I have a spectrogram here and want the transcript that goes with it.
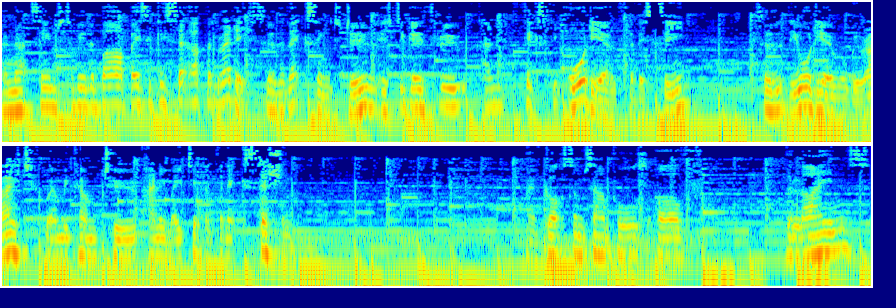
And that seems to be the bar basically set up and ready. So the next thing to do is to go through and fix the audio for this scene so that the audio will be right when we come to animate it at the next session. I've got some samples of the lines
